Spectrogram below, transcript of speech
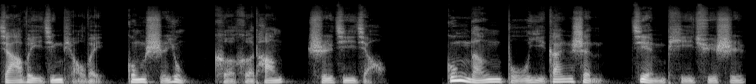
加味精调味，供食用。可喝汤，吃鸡脚。功能补益肝肾，健脾祛湿。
